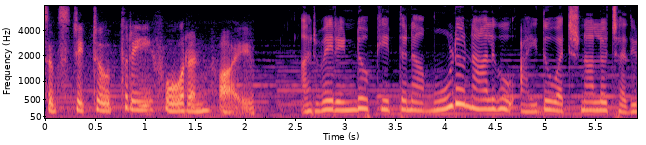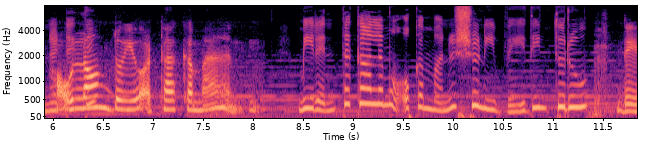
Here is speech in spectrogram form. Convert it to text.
62 3, 4, and 5. అరవై రెండో కీర్తన మూడు నాలుగు ఐదు వచనాల్లో How చదివినట్లయితే long do you attack a man? మీరెంతకాలము ఒక మనుష్యుని వేధింతురు They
